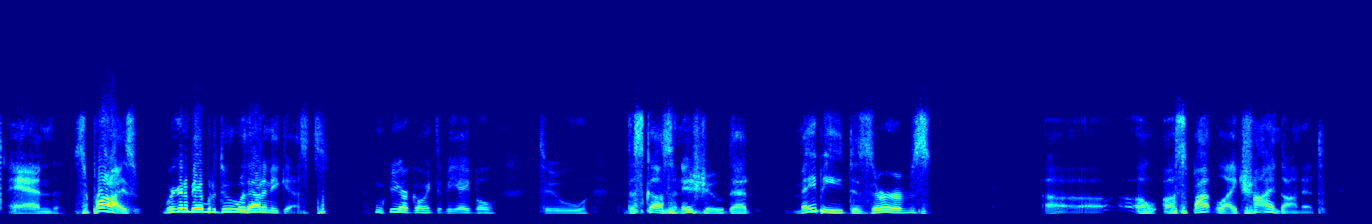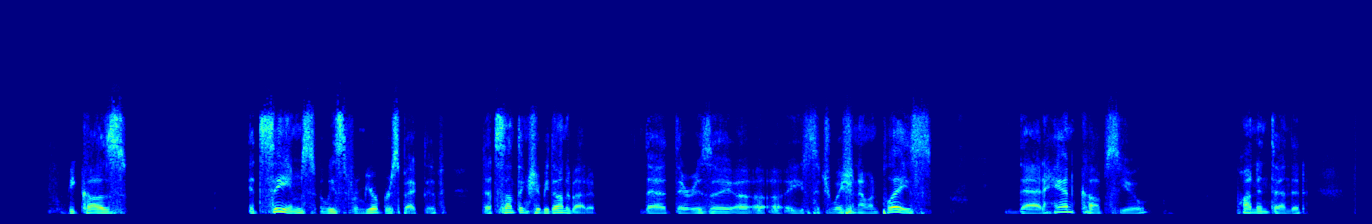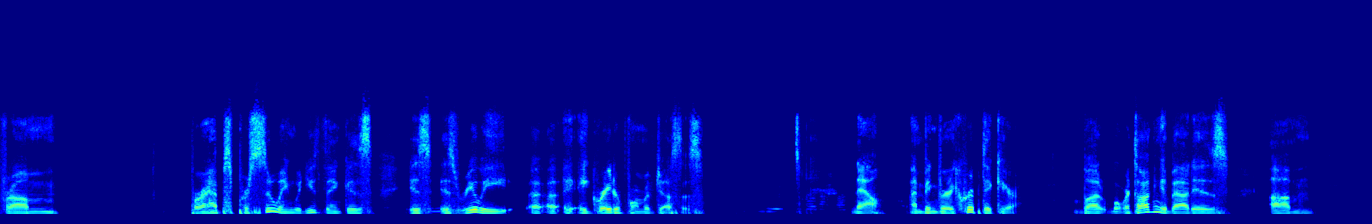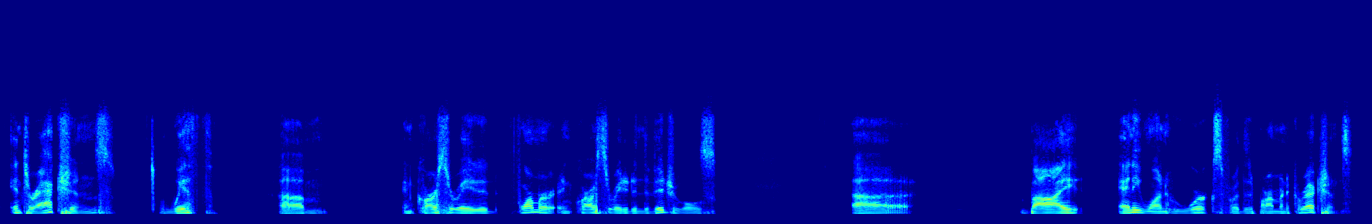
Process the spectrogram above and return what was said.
and surprise, we're going to be able to do it without any guests. We are going to be able to discuss an issue that maybe deserves uh, a, a spotlight shined on it because it seems, at least from your perspective, that something should be done about it. That there is a, a, a situation now in place that handcuffs you, pun intended, from perhaps pursuing what you think is is is really a, a, greater form of justice. Now, I'm being very cryptic here, but what we're talking about is um, interactions with um, incarcerated, former incarcerated individuals uh, by anyone who works for the Department of Corrections.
